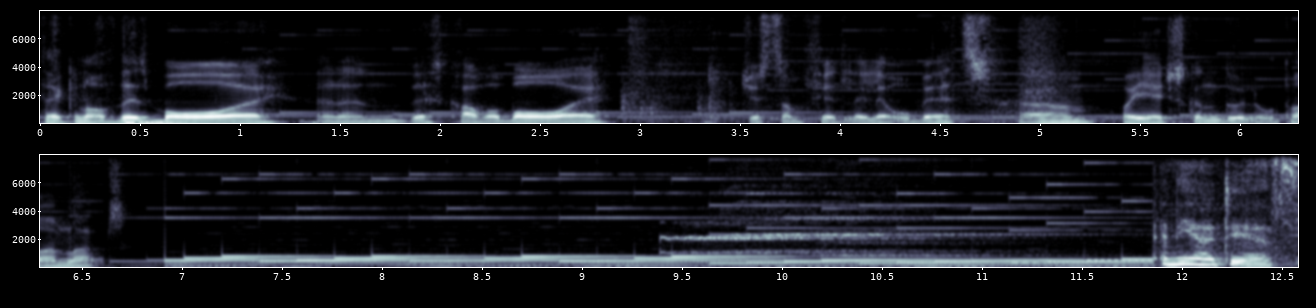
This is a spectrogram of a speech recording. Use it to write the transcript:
taking off this boy and then this cover boy just some fiddly little bits. Um, but yeah, just gonna do a little time lapse. Any ideas?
